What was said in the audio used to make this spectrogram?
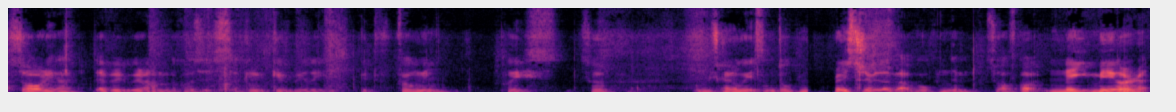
Sorry about where I am because it's I couldn't get really good filming place, so I'm just gonna wait something to open. Right, straight with that, I've opened them. So I've got Nightmare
